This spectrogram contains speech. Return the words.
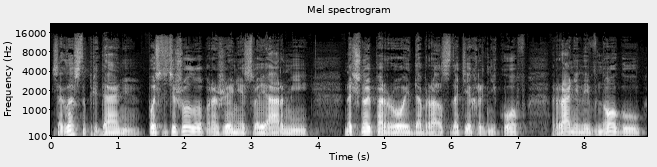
Согласно преданию, после тяжелого поражения своей армии, ночной порой добрался до тех родников, раненый в ногу,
